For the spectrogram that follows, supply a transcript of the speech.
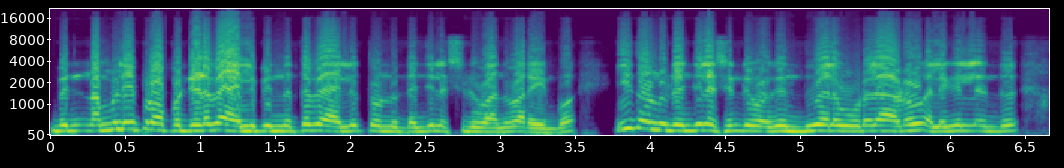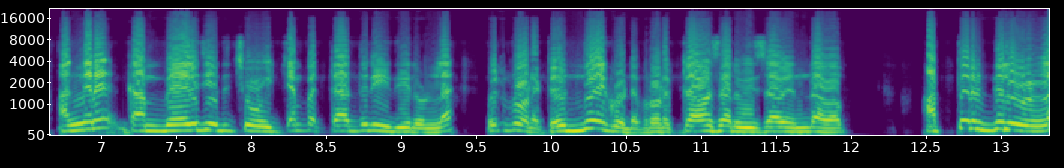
നമ്മൾ ഈ പ്രോപ്പർട്ടിയുടെ വാല്യൂ ഇന്നത്തെ വാല്യൂ തൊണ്ണൂറ്റഞ്ച് ലക്ഷം രൂപ എന്ന് പറയുമ്പോൾ ഈ തൊണ്ണൂറ്റഞ്ച് ലക്ഷം രൂപ എന്ത് വില കൂടുതലാണോ അല്ലെങ്കിൽ എന്ത് അങ്ങനെ കമ്പയർ ചെയ്ത് ചോദിക്കാൻ പറ്റാത്ത രീതിയിലുള്ള ഒരു പ്രോഡക്റ്റ് എന്തും ആയിക്കോട്ടെ പ്രോഡക്റ്റ് ആവാം സർവീസ് ആവാം എന്താവാം അത്തരത്തിലുള്ള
